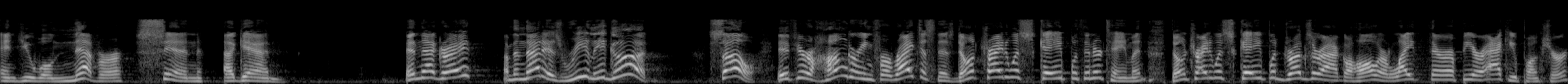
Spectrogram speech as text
and you will never sin again. Isn't that great? I mean, that is really good. So, if you're hungering for righteousness, don't try to escape with entertainment. Don't try to escape with drugs or alcohol or light therapy or acupuncture.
